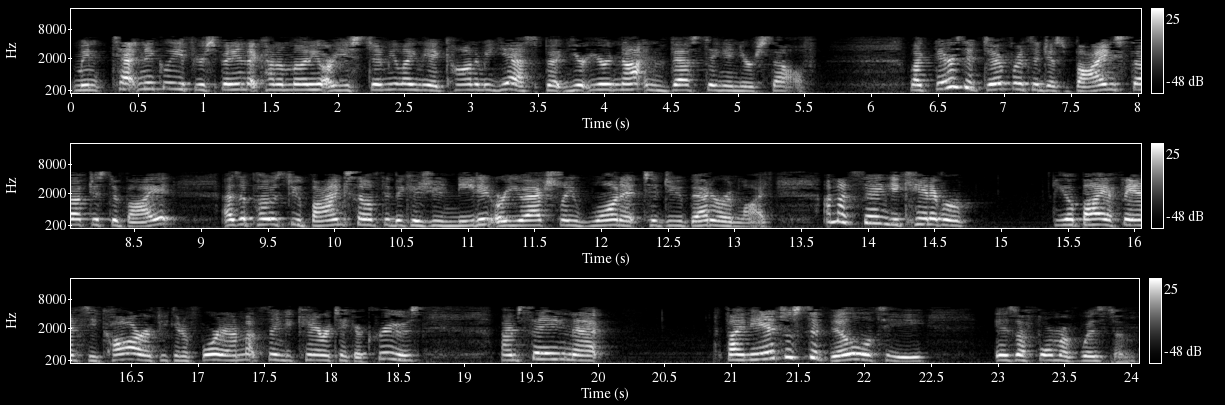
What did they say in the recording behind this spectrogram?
I mean, technically, if you're spending that kind of money, are you stimulating the economy? Yes, but you're, you're not investing in yourself. Like, there's a difference in just buying stuff just to buy it, as opposed to buying something because you need it or you actually want it to do better in life. I'm not saying you can't ever, you know, buy a fancy car if you can afford it. I'm not saying you can't ever take a cruise. I'm saying that financial stability is a form of wisdom.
